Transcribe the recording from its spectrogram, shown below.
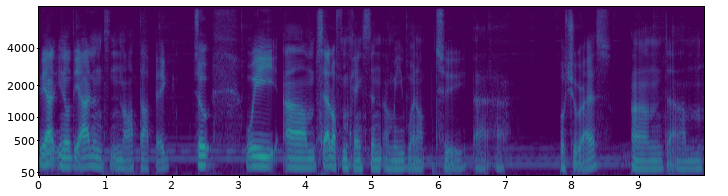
yeah, you know, the island's not that big. So we um, set off from Kingston and we went up to uh, Ocho Rios. And um,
